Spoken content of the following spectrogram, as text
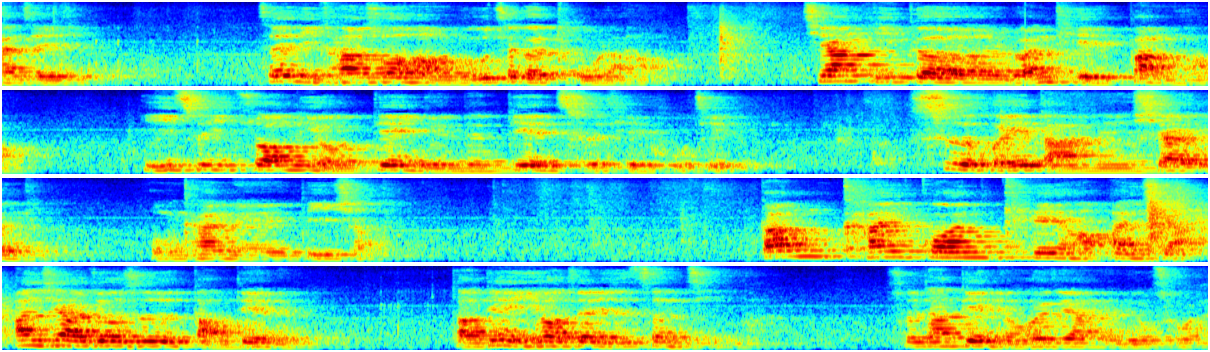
看这一题，这一题他说哈，如这个图了哈，将一个软铁棒哈移至一装有电源的电磁铁附近，是回答你下一个问题。我们看呢第一小题，当开关 K 哈按下，按下就是导电了，导电以后这里是正极嘛，所以它电流会这样流出来，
